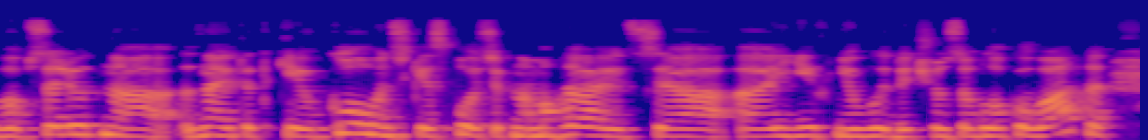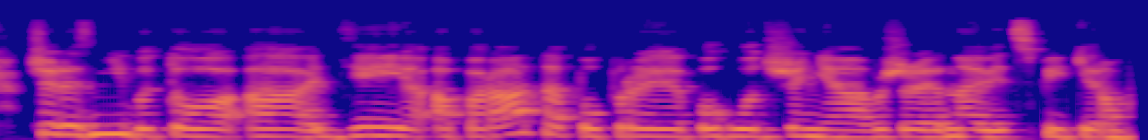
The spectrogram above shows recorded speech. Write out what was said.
в абсолютно знаєте такий клоунський спосіб намагаються е, їхню видачу заблокувати через нібито е, дії апарата, попри погодження вже навіть спікером,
